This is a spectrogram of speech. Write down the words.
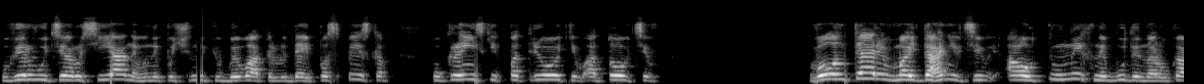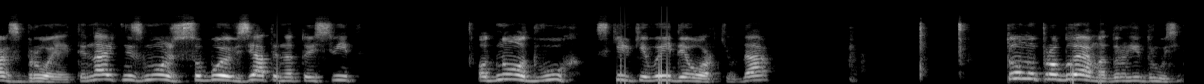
увірвуться росіяни, вони почнуть убивати людей по спискам, українських патріотів, атовців, волонтерів, майданівців, а от у них не буде на руках зброї. Ти навіть не зможеш з собою взяти на той світ одного-двох, скільки вийде орків. Да? Тому проблема, дорогі друзі.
